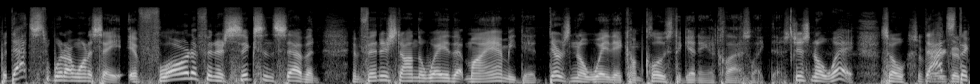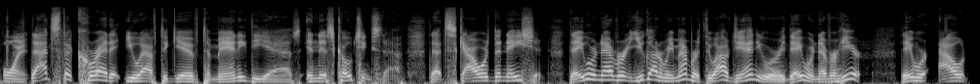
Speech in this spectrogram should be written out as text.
But that's what I want to say. If Florida finished six and seven and finished on the way that Miami did, there's no way they come close to getting a class like this. Just no way. So that's the point. that's the credit you have to give to Manny Diaz and this coaching staff that scoured the nation. They were never, you got to remember, throughout January, they were never here. They were out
